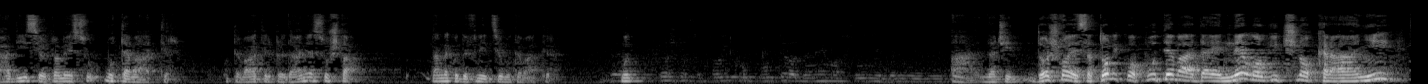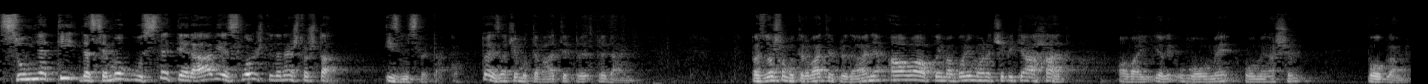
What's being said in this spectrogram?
hadisi o tome su mutevatir. Mutevatir predanja su šta? Na neku definiciju mutevatira. Mut... A, znači, došlo je sa toliko puteva da je nelogično kranje sumnjati da se mogu sve te ravije složiti da nešto šta? Izmisle tako. To je znači mutevatir predanja. Pa se došlo mutevatir predanja, a ova o kojima govorimo, ona će biti ahad ovaj, jeli, u, ovome, u ovome našem poglavlju.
